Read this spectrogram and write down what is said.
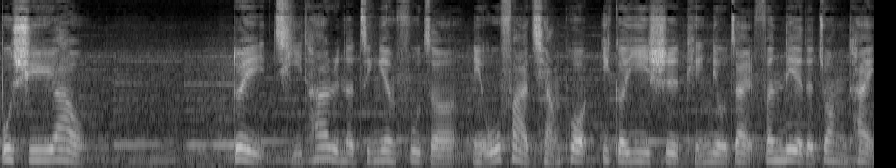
不需要。对其他人的经验负责，你无法强迫一个意识停留在分裂的状态。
